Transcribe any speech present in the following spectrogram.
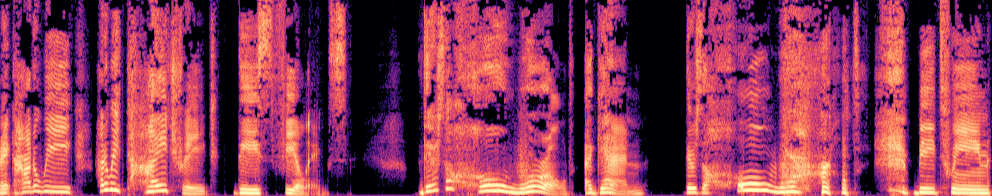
Right? How do we, how do we titrate these feelings? There's a whole world again. There's a whole world between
